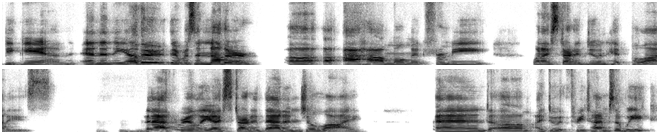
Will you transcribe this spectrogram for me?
began. And then the other, there was another uh, aha moment for me when I started doing HIIT Pilates Mm-hmm. That really, I started that in July. And um, I do it three times a week.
